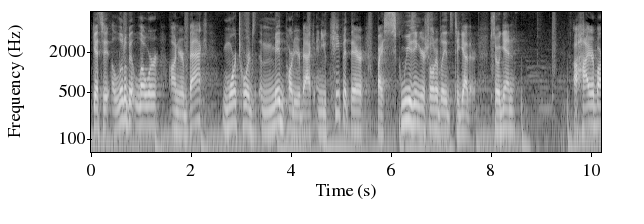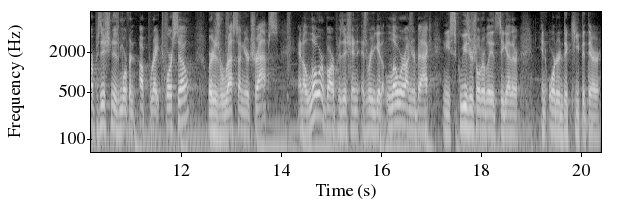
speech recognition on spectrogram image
gets it a little bit lower on your back, more towards the mid part of your back, and you keep it there by squeezing your shoulder blades together. So again, a higher bar position is more of an upright torso, where it just rests on your traps, and a lower bar position is where you get it lower on your back and you squeeze your shoulder blades together in order to keep it there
